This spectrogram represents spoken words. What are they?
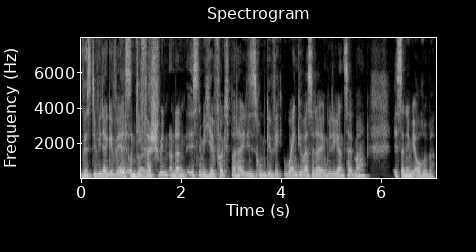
wirst du wieder gewählt und die verschwinden und dann ist nämlich hier Volkspartei, dieses Rumgewanke, was sie da irgendwie die ganze Zeit machen, ist dann nämlich auch rüber.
